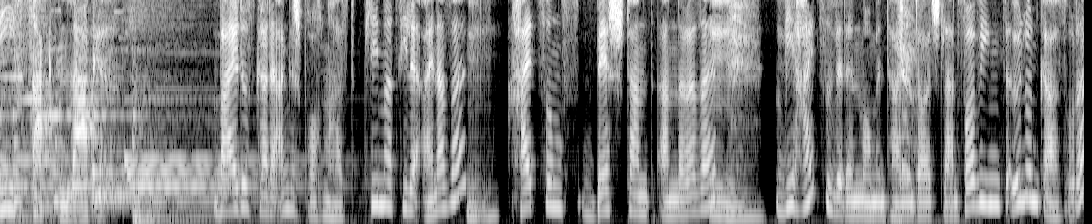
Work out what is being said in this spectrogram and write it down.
Die Faktenlage. weil du es gerade angesprochen hast. Klimaziele einerseits, mhm. Heizungsbestand andererseits. Mhm. Wie heizen wir denn momentan in Deutschland? Vorwiegend Öl und Gas, oder?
